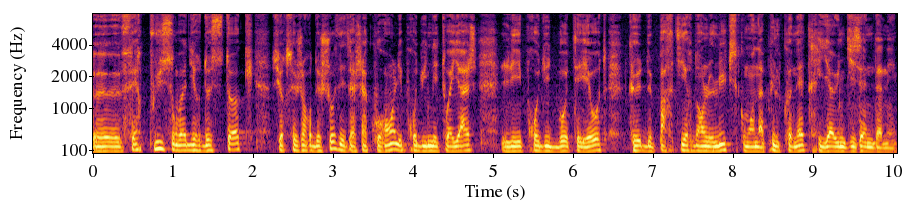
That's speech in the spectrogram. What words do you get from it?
euh, faire plus, on va dire, de stock sur ce genre de choses, les achats courants, les produits de nettoyage, les produits de beauté et autres, que de partir dans le luxe comme on a pu le connaître il y a une dizaine d'années.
